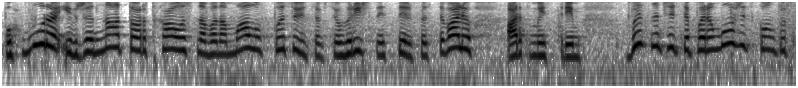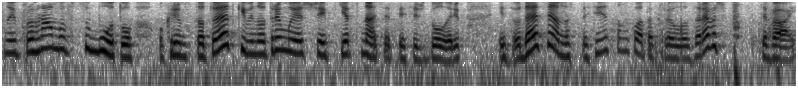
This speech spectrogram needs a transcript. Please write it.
Похмура і вже надто артхаусна. Вона мало вписується в цьогорічний стиль фестивалю «Артмейстрім». Визначиться переможець конкурсної програми в суботу. Окрім статуетки, він отримує ще й 15 тисяч доларів. Із Одеси Анастасія Станко та Кирило Заревич, ТВАЙ.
